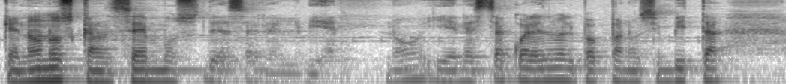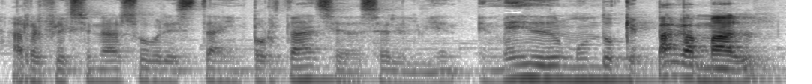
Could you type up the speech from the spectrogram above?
que no nos cansemos de hacer el Y en esta cuaresma el Papa nos invita a reflexionar sobre esta importancia de hacer el bien en medio de un mundo que paga mal,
